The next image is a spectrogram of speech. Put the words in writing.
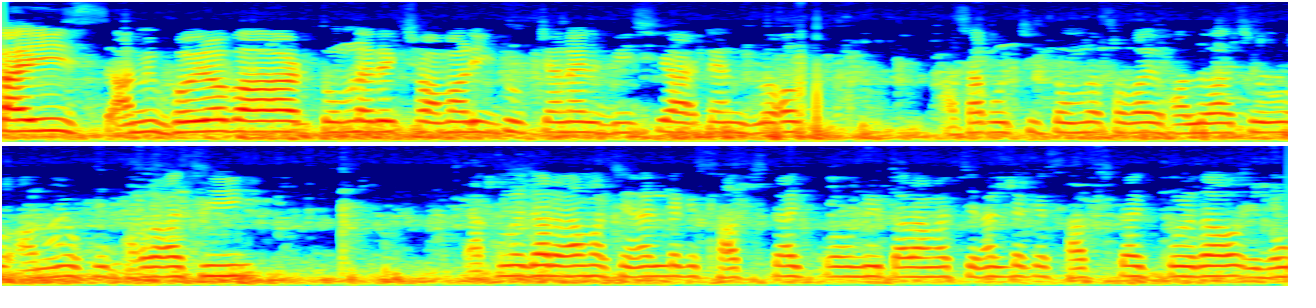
গাইস আমি ভৈরব আর তোমরা দেখছ আমার YouTube channel BC art and blog. আশা করছি তোমরা সবাই ভালো আছো, আমিও খুব ভালো আছি। এখনও যারা আমার চ্যানেলটাকে সাবস্ক্রাইব করনি, তারা আমার চ্যানেলটাকে সাবস্ক্রাইব করে দাও এবং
